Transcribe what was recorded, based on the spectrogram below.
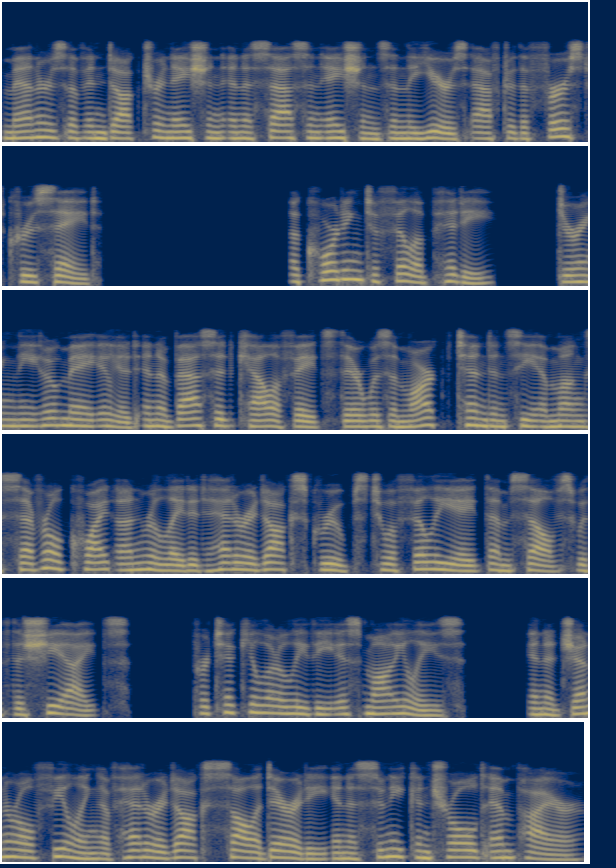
manners of indoctrination and assassinations in the years after the First Crusade. According to Philip Hitti, during the Umayyad and Abbasid caliphates there was a marked tendency among several quite unrelated heterodox groups to affiliate themselves with the Shiites, particularly the Ismailis, in a general feeling of heterodox solidarity in a Sunni-controlled empire.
